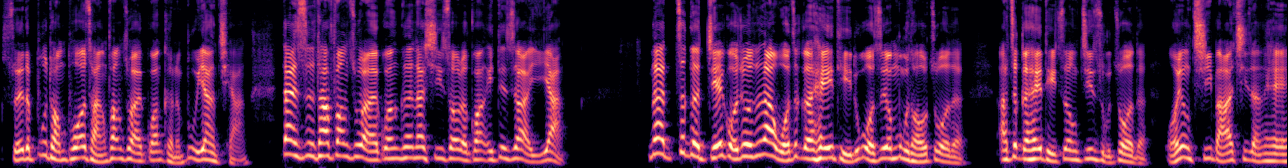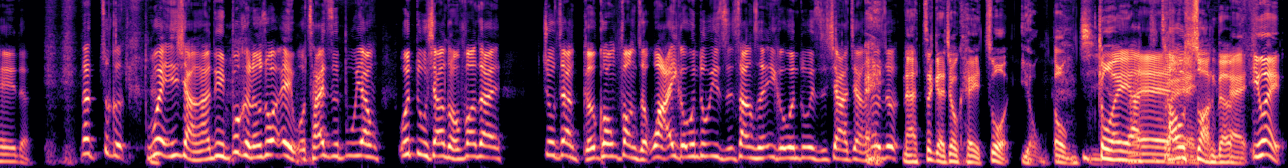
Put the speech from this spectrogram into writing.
随着不同波长放出来的光可能不一样强，但是它放出来的光跟它吸收的光一定是要一样。那这个结果就是，那我这个黑体如果是用木头做的啊，这个黑体是用金属做的，我用漆把它漆成黑黑的，那这个不会影响啊。你不可能说，哎、我材质不一样，温度相同，放在就这样隔空放着，哇，一个温度一直上升，一个温度一直下降，那就那这个就可以做永动机。对呀哎，超爽的，哎，因为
